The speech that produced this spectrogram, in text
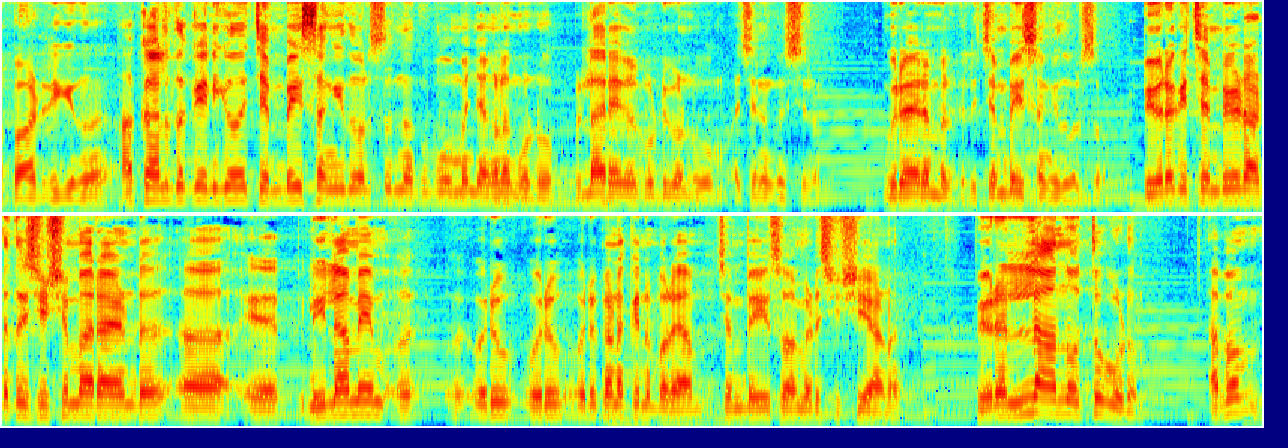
പാടിയിരിക്കുന്നത്. ആ കാലത്തൊക്കെ എനിക്ക് ചെമ്പൈ സംഗീതോത്സവം എന്നൊക്കെ പോകുമ്പോൾ ഞങ്ങളും കൊണ്ടുപോകും. പിള്ളേരെയൊക്കെ കൂട്ടിക്കൊണ്ടുപോകും അച്ഛനും കൊച്ചിനും. ഗുരുവായൂരമ്പലത്തിൽ ചെമ്പൈ സംഗീതോത്സവം. ഇപ്പം ഇവരൊക്കെ ചെമ്പൈയുടെ അടുത്ത ശിഷ്യന്മാരായതുകൊണ്ട് ഏ, ഒരു ഒരു ഒരു കണക്കിന് പറയാം ചെമ്പൈ സ്വാമിയുടെ ശിഷ്യയാണ്. ഇവരെല്ലാം അന്ന് ഒത്തുകൂടും. അപ്പം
